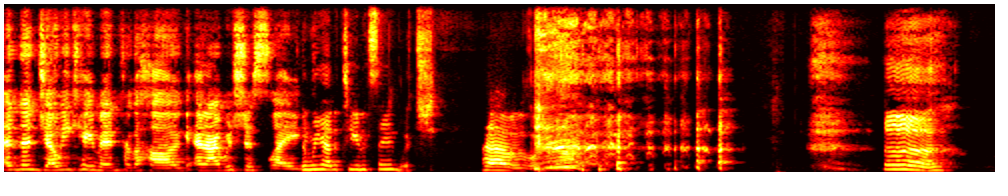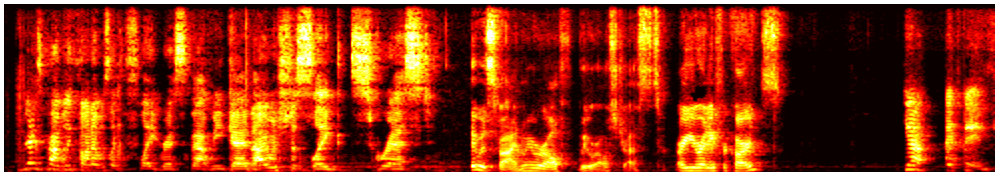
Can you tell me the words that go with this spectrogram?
and then Joey came in for the hug, and I was just like, and we had a Tina sandwich. "Oh." Uh, You guys probably thought I was like a flight risk that weekend. I was just like stressed. it was fine. We were all we were all stressed. Are you ready for cards? Yeah, I think.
